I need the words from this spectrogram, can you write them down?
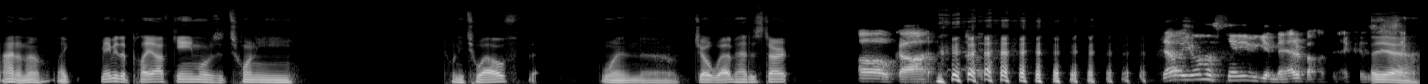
I don't know. Like maybe the playoff game. What was it? 20, 2012? When uh, Joe Webb had to start. Oh God, that you almost can't even get mad about that because Yeah.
